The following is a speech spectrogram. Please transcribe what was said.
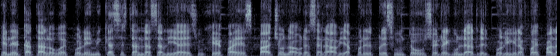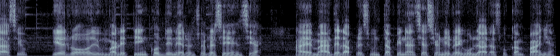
En el catálogo de polémicas están la salida de su jefa de despacho, Laura Sarabia, por el presunto uso irregular del polígrafo de Palacio y el robo de un maletín con dinero en su residencia, además de la presunta financiación irregular a su campaña,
